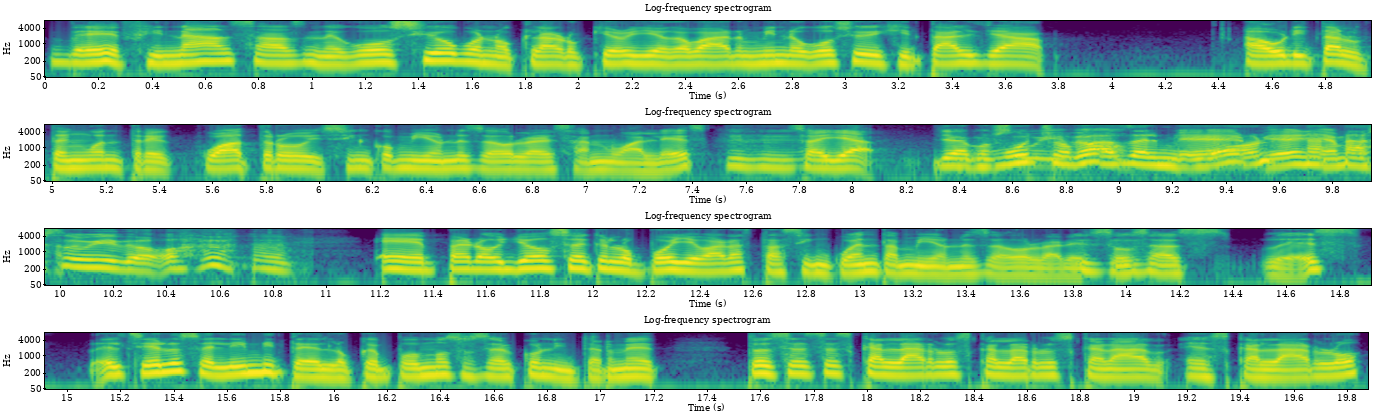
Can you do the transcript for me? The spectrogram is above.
de finanzas, negocio, bueno, claro, quiero llevar mi negocio digital ya. Ahorita lo tengo entre 4 y 5 millones de dólares anuales. O sea, ya, ya hemos mucho subido. más del millón. bien, ya hemos subido. Eh, pero yo sé que lo puedo llevar hasta 50 millones de dólares. O sea, es, es- el cielo es el límite de lo que podemos hacer con Internet. Entonces, escalarlo, escalarlo, escalar, escalarlo.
